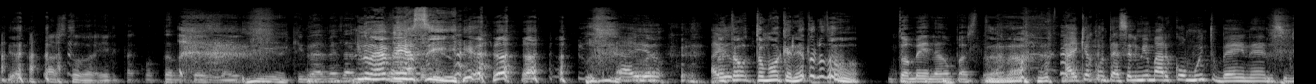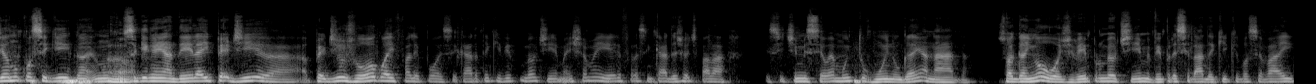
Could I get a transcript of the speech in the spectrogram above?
Pastor, ele tá contando coisas aí que, que não é verdade. Não é bem assim. Aí eu, aí eu Então, tomou a caneta ou não tomou? Também não, pastor. Não, não. Aí o que acontece? Ele me marcou muito bem, né? Nesse dia eu não consegui, gan- não consegui ganhar dele, aí perdi, a- perdi o jogo, aí falei, pô, esse cara tem que vir pro meu time. Aí chamei ele e falei assim, cara, deixa eu te falar, esse time seu é muito ruim, não ganha nada. Só ganhou hoje, vem pro meu time, vem pra esse lado aqui que você vai,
